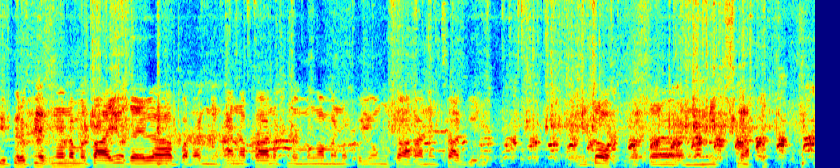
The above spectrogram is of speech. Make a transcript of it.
Prepare na naman tayo dahil uh, parang hanap-hanap ng mga manok ko yung saha ng saging. Ito at uh, na-mix na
